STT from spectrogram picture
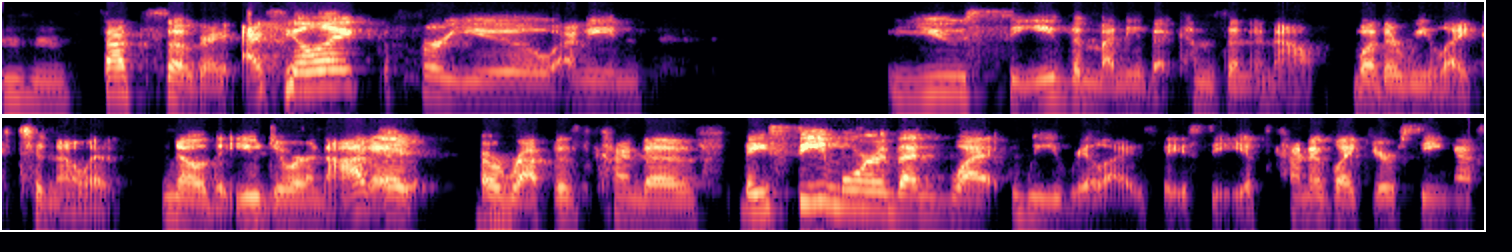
Mm-hmm. That's so great. I feel like for you, I mean, you see the money that comes in and out, whether we like to know it, know that you do or not. A, a rep is kind of, they see more than what we realize they see. It's kind of like you're seeing us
